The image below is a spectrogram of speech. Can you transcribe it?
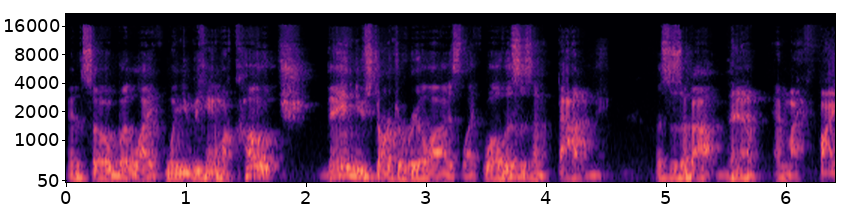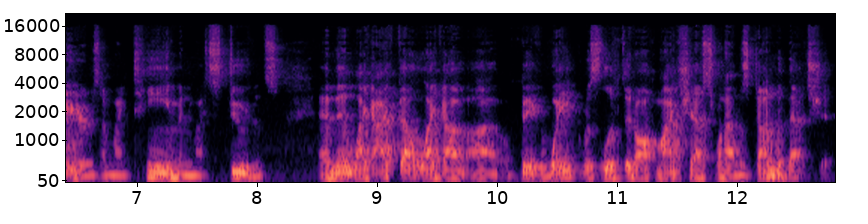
And so, but like when you became a coach, then you start to realize like, well, this isn't about me. This is about them and my fighters and my team and my students. And then like I felt like a, a big weight was lifted off my chest when I was done with that shit.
